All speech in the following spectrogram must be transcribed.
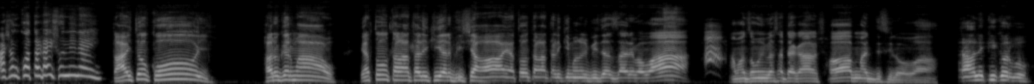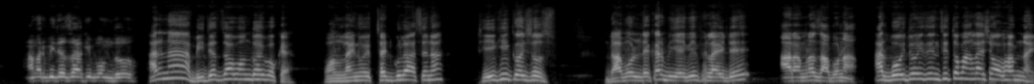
আসল কথাটাই শুনি নাই। তাই তো কই ফারুকের মাও এত তাড়াতাড়ি কি আর ভিসা হয় এত তাড়াতাড়ি কি মানুষ বিদেশ যায় রে বাবা? আমার জমি বেচা টাকা সব মার দিছিল বাবা। তাহলে কি করব? আমার বিদেশ যাওয়া কি বন্ধ? আরে না বিদেশ যাওয়া বন্ধ হইব কে? অনলাইন ওয়েবসাইটগুলো আছে না? ঠিকই কইছস ডাবল ডেকার ভিআইপি ফ্লাইটে আর আমরা যাব না। আর বৈধ এজেন্সি তো বাংলাদেশে অভাব নাই।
